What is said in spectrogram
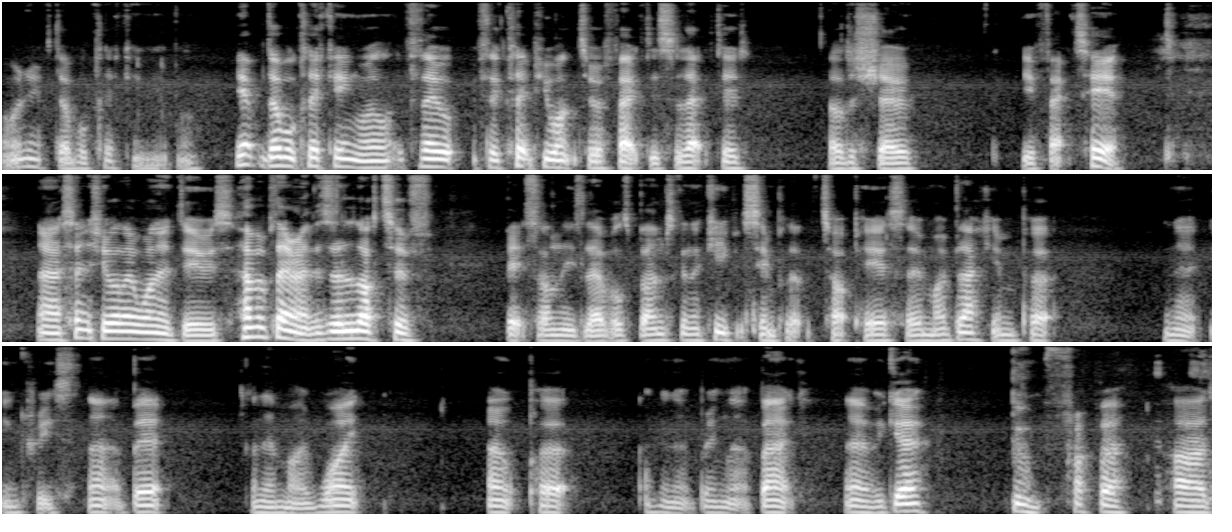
I wonder if double clicking it will. Yep, double clicking will. If, they, if the clip you want to affect is selected, they'll just show the effects here. Now, essentially, all I want to do is have a play around. There's a lot of bits on these levels, but I'm just going to keep it simple at the top here. So my black input, I'm going to increase that a bit, and then my white output, I'm going to bring that back. There we go boom, proper hard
